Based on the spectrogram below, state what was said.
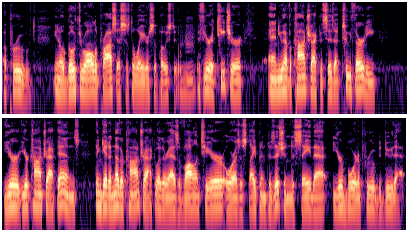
approved. You know, go through all the processes the way you're supposed to. Mm-hmm. If you're a teacher and you have a contract that says at 2:30 your your contract ends, then get another contract, whether as a volunteer or as a stipend position, to say that you're board approved to do that.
